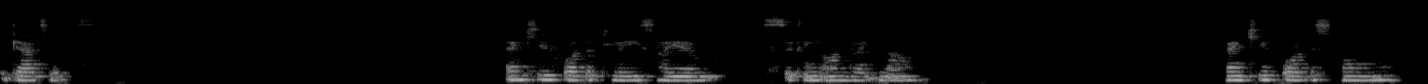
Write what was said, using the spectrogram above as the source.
the gadgets. Thank you for the place I am sitting on right now. Thank you for this home.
